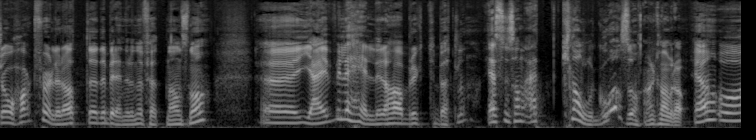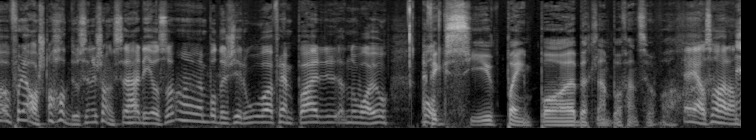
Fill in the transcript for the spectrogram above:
Joe Hart føler at eh, det brenner under føttene hans nå. Eh, jeg ville heller ha brukt Butland. Jeg syns han er knallgod, altså. Han er knallbra. Ja, og fordi Arsenal hadde jo sine sjanser her, de også. Både Giroud var frempå her. Nå var jo Jeg fikk syv poeng på Butland på fancy fotball. Ja, Jeg også har han.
